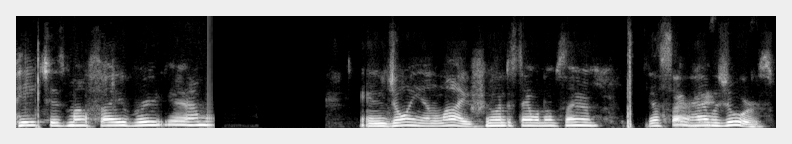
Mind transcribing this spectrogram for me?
Peach is my favorite. Yeah, I'm enjoying life. You understand what I'm saying? Yes, sir. How was yours?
